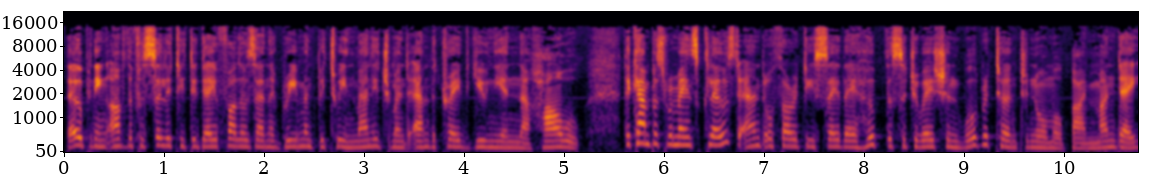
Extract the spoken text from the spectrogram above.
The opening of the facility today follows an agreement between management and the trade union Nehawu. The campus remains closed, and authorities say they hope the situation will return to normal by Monday.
